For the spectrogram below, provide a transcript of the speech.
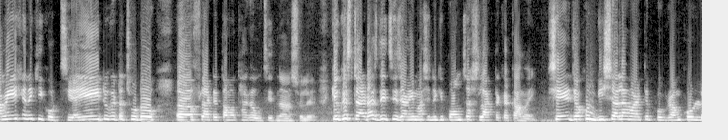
আমি এখানে কি করছি? এই এইটুকু একটা ছোট ফ্ল্যাটে তো আমার থাকা উচিত না আসলে। কেউ কেউ স্ট্যাটাস দিচ্ছে যে আমি মাসে নাকি পঞ্চাশ লাখ টাকা কামাই? সে যখন বিশ সালে আমার একটা প্রোগ্রাম করল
